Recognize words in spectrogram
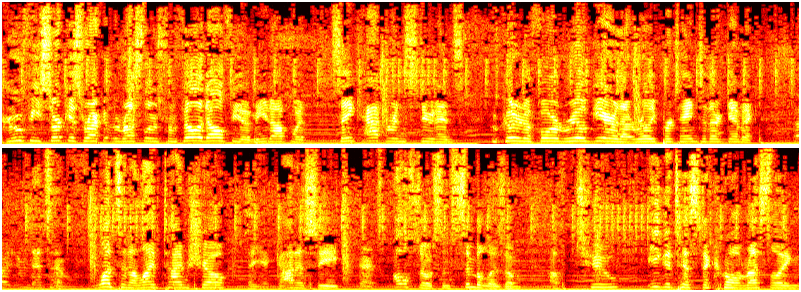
goofy circus rec- wrestlers from Philadelphia meet up with St. Catharines students who couldn't afford real gear that really pertained to their gimmick. Uh, that's a once in a lifetime show that you gotta see, and it's also some symbolism of two egotistical wrestling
